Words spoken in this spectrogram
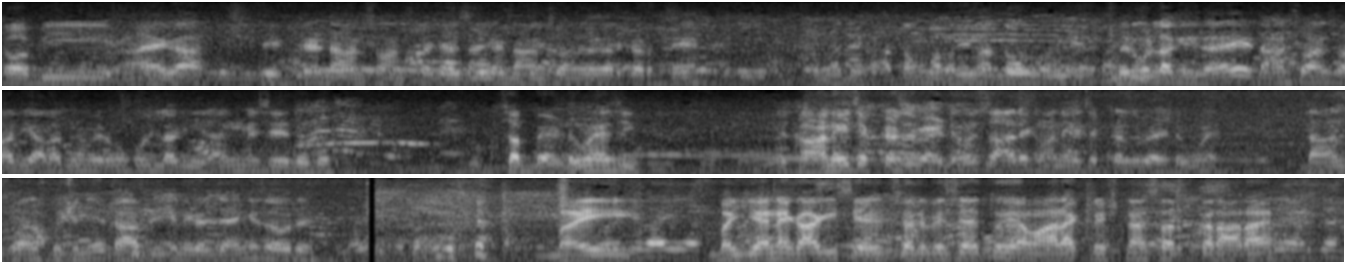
तो अभी आएगा देखते हैं डांस वांस का जैसे डांस वांस अगर करते हैं तो मैं दिखाता हूँ वरना तो मेरे को लग नहीं रहा है। डांस वांस वाली हालत में मेरे को कोई लग नहीं रहा है इनमें से देखो। सब बैठे हुए ऐसे खाने के चक्कर से बैठे हुए सारे खाने के चक्कर से बैठे हुए हैं। डांस वांस कुछ नहीं है, काफ़ी के निकल जाएँगे सौरे। भाई, भैया ने कहा कि सेल्फ सर्विस है तो ये हमारा कृष्णा सर्व करा रहा है।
